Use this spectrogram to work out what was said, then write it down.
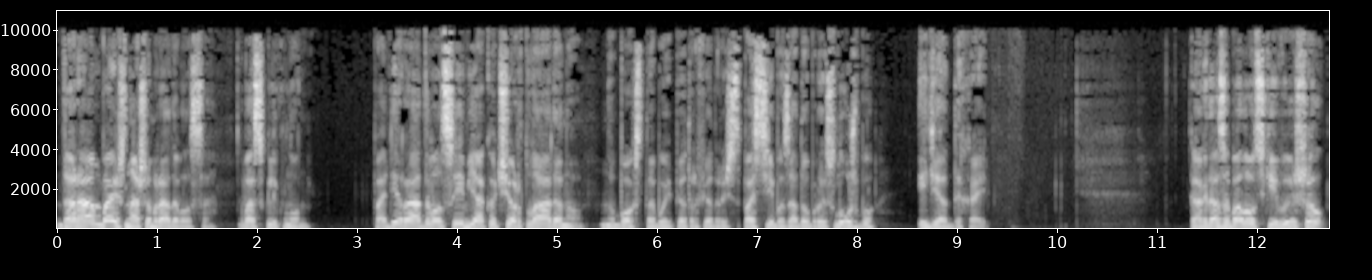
«Дарам, баишь, нашим радовался!» — воскликнул он. «Поди радовался им, яко черт ладану. Ну, бог с тобой, Петр Федорович, спасибо за добрую службу. Иди отдыхай». Когда Заболоцкий вышел,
